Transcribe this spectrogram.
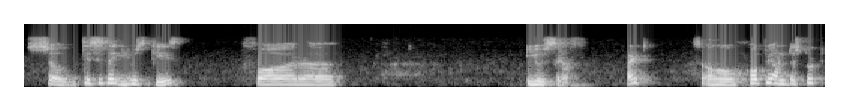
So this is a use case for uh, useRef, right? So hope you understood.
